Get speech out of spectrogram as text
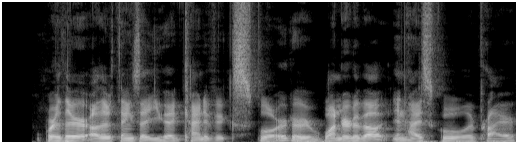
Were there other things that you had kind of explored or wondered about in high school or prior?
